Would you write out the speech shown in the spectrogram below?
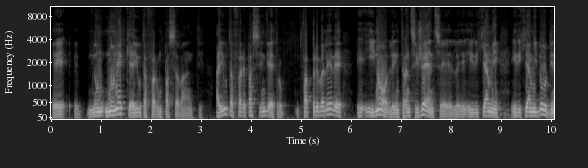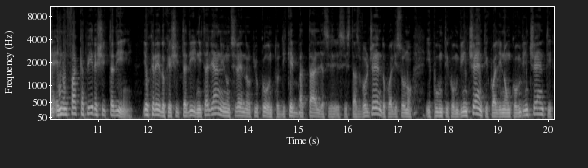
E, e non, non, è che aiuta a fare un passo avanti, aiuta a fare passi indietro, fa prevalere i, i no, le intransigenze, le, i, richiami, i richiami d'ordine e non fa capire i cittadini. Io credo che i cittadini italiani non si rendano più conto di che battaglia si, si, sta svolgendo, quali sono i punti convincenti, quali non convincenti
